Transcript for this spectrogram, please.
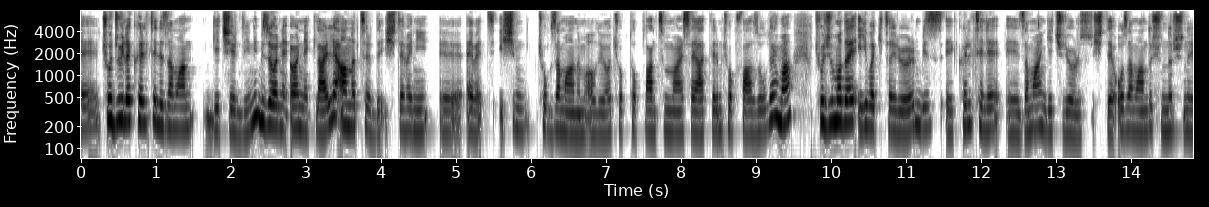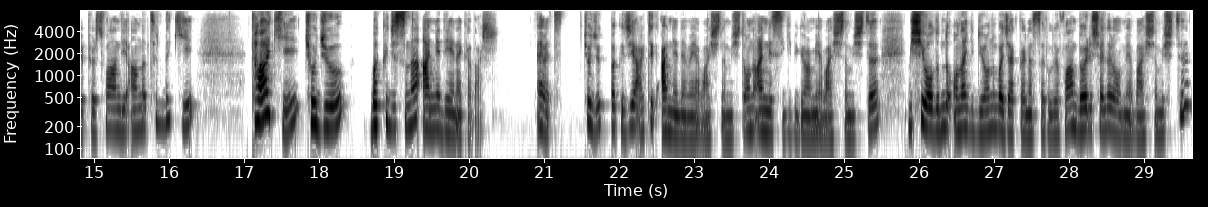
e, çocuğuyla kaliteli zaman geçirdiğini bize örne örneklerle anlatırdı. İşte hani e, evet işim çok zamanımı alıyor, çok toplantım var, seyahatlerim çok fazla oluyor ama çocuğuma da iyi vakit ayırıyorum. Biz e, kaliteli e, zaman geçiriyoruz. İşte o zaman da şunları şunları yapıyoruz falan diye anlatırdı ki ta ki çocuğu bakıcısına anne diyene kadar. Evet, çocuk bakıcıya artık anne demeye başlamıştı. Onu annesi gibi görmeye başlamıştı. Bir şey olduğunda ona gidiyor, onun bacaklarına sarılıyor falan böyle şeyler olmaya başlamıştı.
